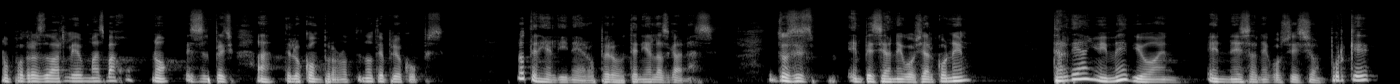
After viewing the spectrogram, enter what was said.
¿No podrás darle más bajo? No, ese es el precio. Ah, te lo compro, no, no te preocupes. No tenía el dinero, pero tenía las ganas. Entonces empecé a negociar con él. Tardé año y medio en, en esa negociación. ¿Por qué?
